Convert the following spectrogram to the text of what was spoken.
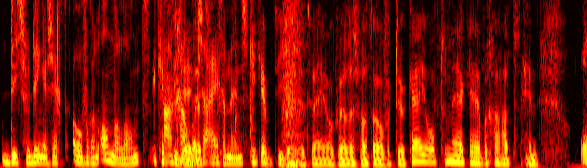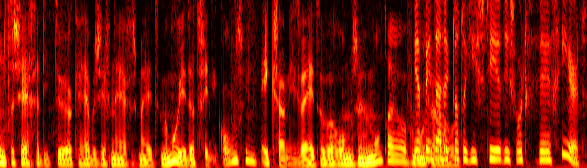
dit soort dingen zegt over een ander land... Ik heb aangaande zijn eigen mensen? Ik heb het idee dat wij ook wel eens wat over Turkije op te merken hebben gehad. En om te zeggen, die Turken hebben zich nergens mee te bemoeien. Dat vind ik onzin. Ik zou niet weten waarom ze hun mond daarover Jij moeten vindt eigenlijk dat er hysterisch wordt gereageerd?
